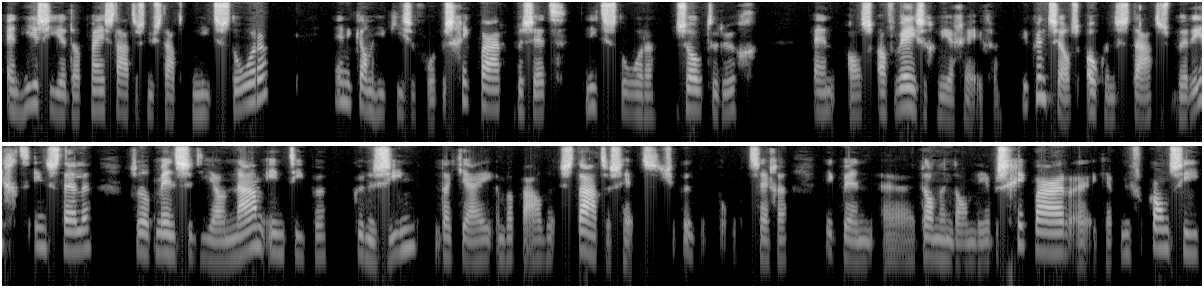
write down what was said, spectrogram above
en hier zie je dat mijn status nu staat op niet storen. En ik kan hier kiezen voor beschikbaar, bezet, niet storen, zo terug en als afwezig weergeven. Je kunt zelfs ook een statusbericht instellen, zodat mensen die jouw naam intypen kunnen zien dat jij een bepaalde status hebt. Dus je kunt bijvoorbeeld zeggen, ik ben uh, dan en dan weer beschikbaar, uh, ik heb nu vakantie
